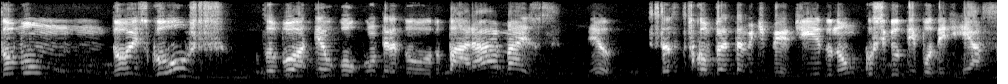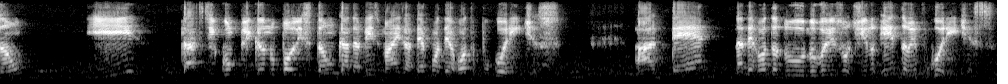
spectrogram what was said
tomou um, dois gols, tomou até o gol contra do, do Pará, mas, meu, Santos completamente perdido, não conseguiu ter poder de reação e tá se complicando no Paulistão cada vez mais, até com a derrota pro Corinthians até na derrota do Novo Horizontino e também pro Corinthians.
